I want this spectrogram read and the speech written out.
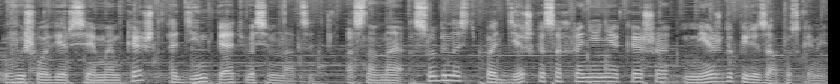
Вышла версия Memcached 1.5.18. Основная особенность – поддержка сохранения кэша между перезапусками.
